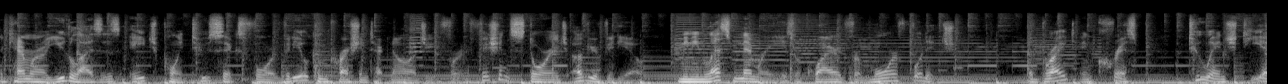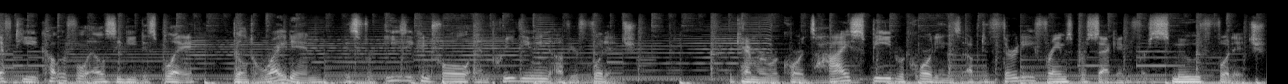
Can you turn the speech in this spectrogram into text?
The camera utilizes H.264 video compression technology for efficient storage of your video, meaning less memory is required for more footage. The bright and crisp 2-inch TFT colorful LCD display built right in is for easy control and previewing of your footage. Camera records high-speed recordings up to 30 frames per second for smooth footage,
